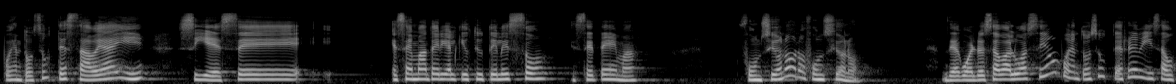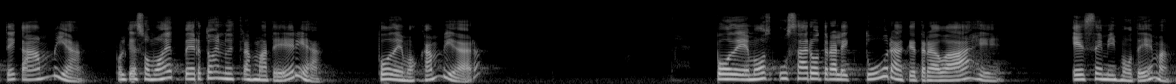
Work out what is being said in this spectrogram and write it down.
Pues entonces usted sabe ahí si ese, ese material que usted utilizó, ese tema, ¿Funcionó o no funcionó? De acuerdo a esa evaluación, pues entonces usted revisa, usted cambia, porque somos expertos en nuestras materias. Podemos cambiar. Podemos usar otra lectura que trabaje ese mismo tema.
